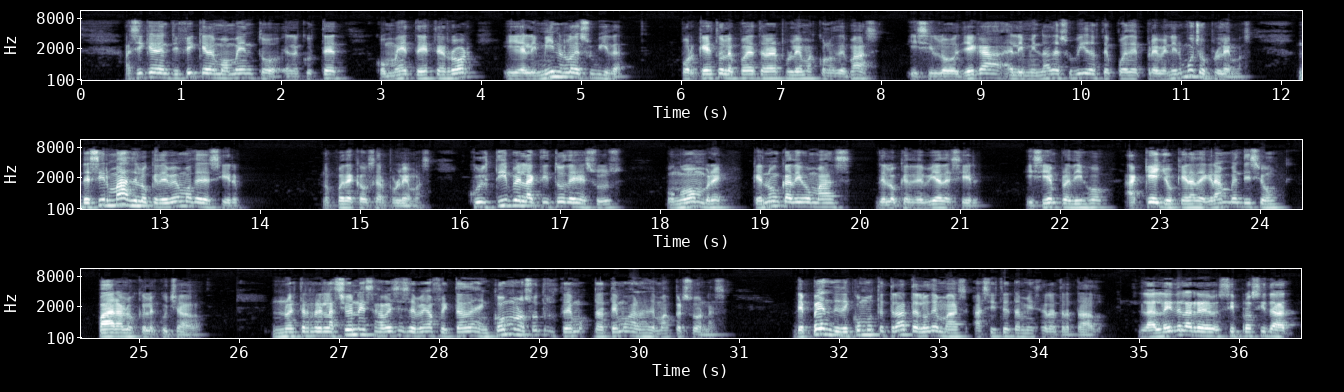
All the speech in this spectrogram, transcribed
Así que identifique el momento en el que usted comete este error y elimínelo de su vida, porque esto le puede traer problemas con los demás. Y si lo llega a eliminar de su vida, usted puede prevenir muchos problemas. Decir más de lo que debemos de decir nos puede causar problemas. Cultive la actitud de Jesús, un hombre que nunca dijo más de lo que debía decir y siempre dijo aquello que era de gran bendición para los que lo escuchaban. Nuestras relaciones a veces se ven afectadas en cómo nosotros tratemos a las demás personas. Depende de cómo te trate a los demás, así usted también será tratado. La ley de la reciprocidad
